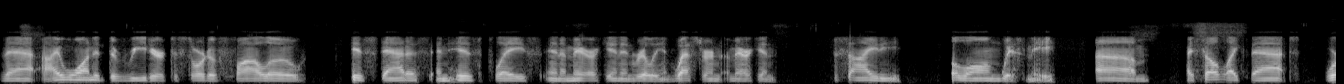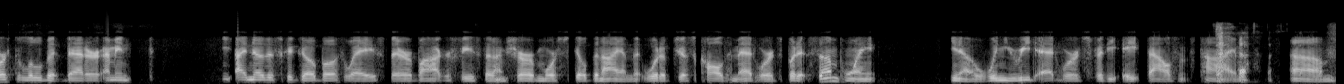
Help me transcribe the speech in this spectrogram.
that I wanted the reader to sort of follow his status and his place in American and really in Western American society along with me. Um, I felt like that worked a little bit better. I mean, I know this could go both ways. There are biographies that I'm sure are more skilled than I am that would have just called him Edwards. But at some point, you know, when you read Edwards for the 8,000th time, um,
